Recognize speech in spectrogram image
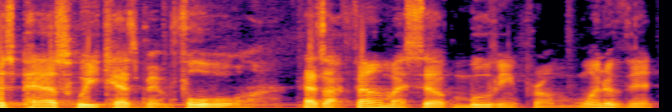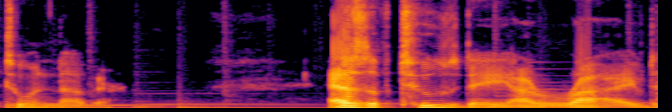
This past week has been full as I found myself moving from one event to another. As of Tuesday, I arrived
